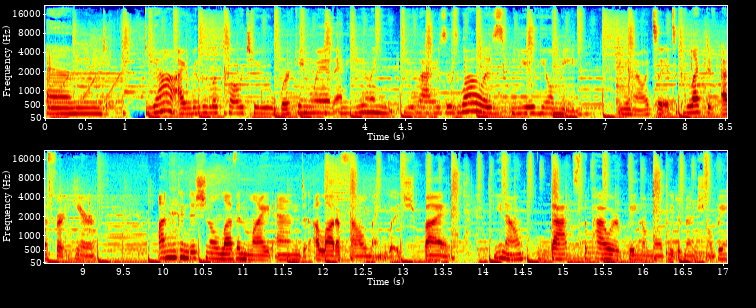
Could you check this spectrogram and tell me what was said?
And yeah, I really look forward to working with and healing you guys as well as you heal me. You know, it's a it's a collective effort here. Unconditional love and light and a lot of foul language, but you know, that's the power of being a multidimensional being.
